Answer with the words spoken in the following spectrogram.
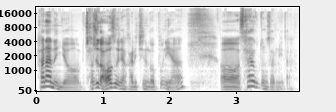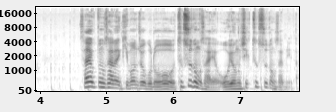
하나는요. 자주 나와서 그냥 가르치는 것 뿐이야. 어, 사역동사입니다. 사역동사는 기본적으로 특수동사예요. 오형식 특수동사입니다.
